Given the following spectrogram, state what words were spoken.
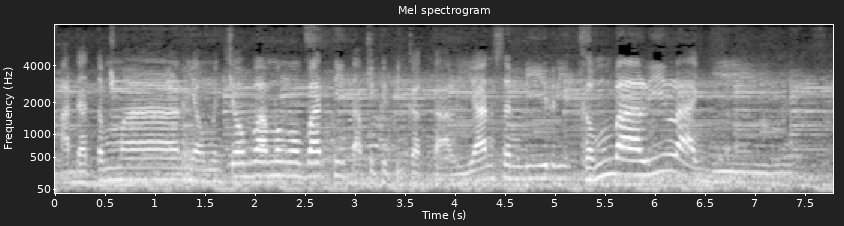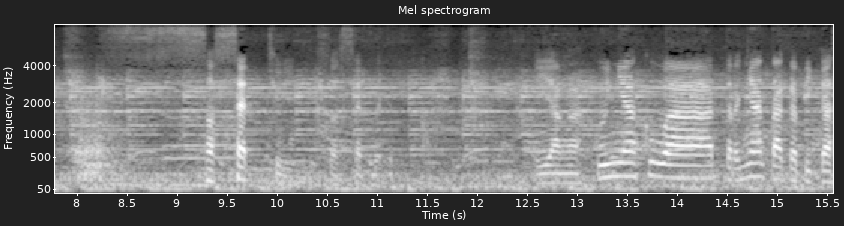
Ada teman yang mencoba mengobati tapi ketika kalian sendiri kembali lagi. Seset cuy. Seset yang akunya kuat ternyata ketika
